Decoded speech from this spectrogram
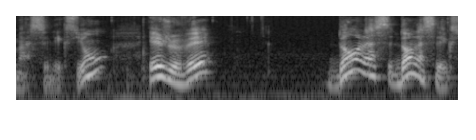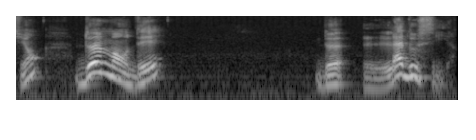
ma sélection et je vais, dans la, dans la sélection, demander de l'adoucir.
